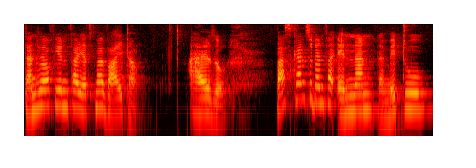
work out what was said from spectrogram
dann hör auf jeden Fall jetzt mal weiter. Also, was kannst du denn verändern, damit du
